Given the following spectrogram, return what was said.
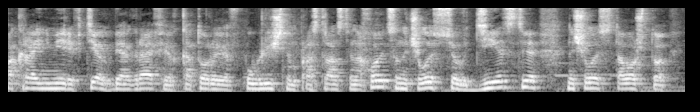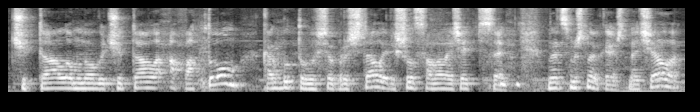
по крайней мере, в тех биографиях, которые в публичном пространстве находятся, началось все в детстве, началось с того, что читала много, читала, а потом, как будто бы все прочитала и решил сама начать писать. Ну, это смешное, конечно, начало.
